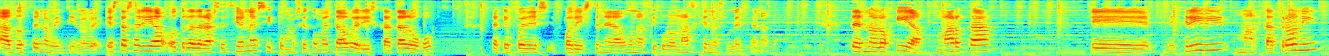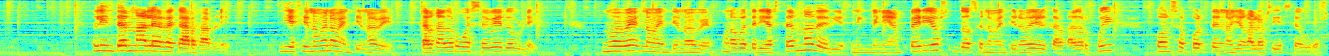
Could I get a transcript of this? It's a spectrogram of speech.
a 12,99. Esta sería otra de las secciones y como os he comentado veréis catálogo, ya que podéis, podéis tener algún artículo más que no os he mencionado. Tecnología, marca eh, marca Troni, linterna L recargable, 19,99, cargador USB doble, 9,99, una batería externa de 10.000 mAh, 12,99 y el cargador Qi con soporte no llega a los 10 euros.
